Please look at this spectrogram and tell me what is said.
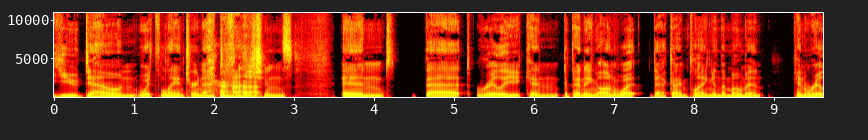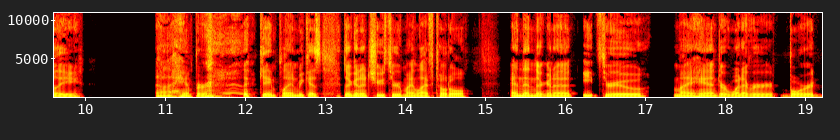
you down with lantern activations. And that really can depending on what deck i'm playing in the moment can really uh, hamper game plan because they're going to chew through my life total and then they're going to eat through my hand or whatever board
